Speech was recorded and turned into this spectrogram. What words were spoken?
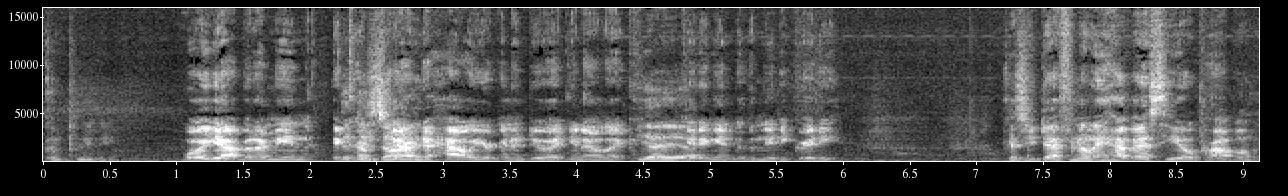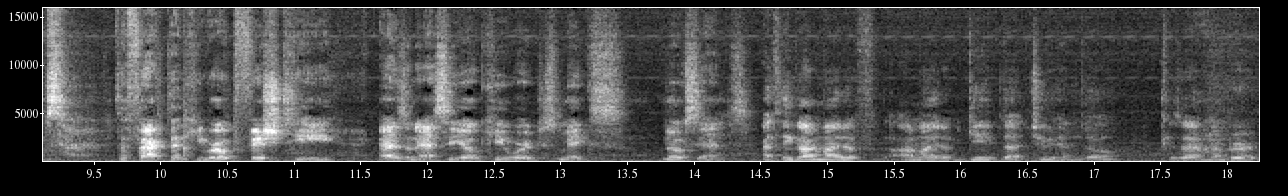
completely. Well, yeah, but I mean, it The comes design- down to how you're going to do it, you know, like Yeah, yeah. getting into the nitty gritty. Because you definitely have SEO problems. The fact that he wrote fish tee as an SEO keyword just makes no sense. I think I might have I might have gave that to him though, because I remember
